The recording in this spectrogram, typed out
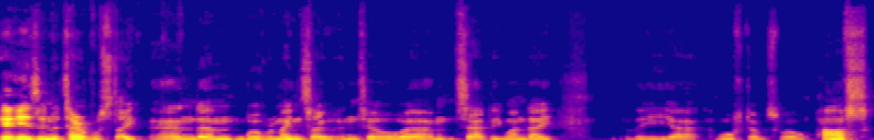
It is in a terrible state and um, will remain so until, um, sadly, one day the uh, wolf dogs will pass,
